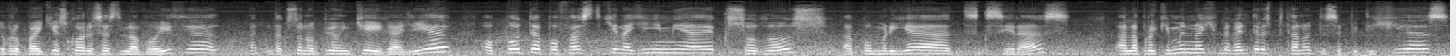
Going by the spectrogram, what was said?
ευρωπαϊκές χώρες έστειλαν βοήθεια, μεταξύ των οποίων και η Γαλλία. Οπότε αποφάσιστηκε να γίνει μια έξοδος από μεριά της ξηράς αλλά προκειμένου να έχει μεγαλύτερες πιθανότητες επιτυχίας,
